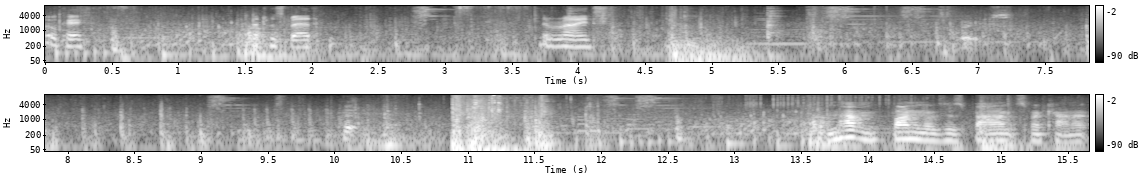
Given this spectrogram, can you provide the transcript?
Okay. That was bad. Never mind. Thanks. I'm having fun with this balance mechanic.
